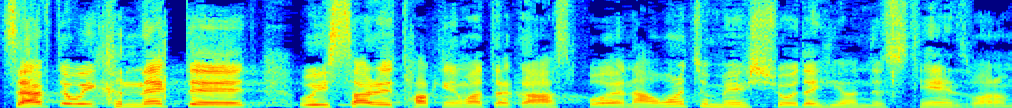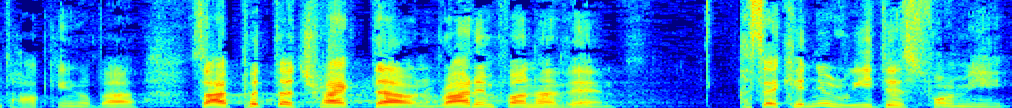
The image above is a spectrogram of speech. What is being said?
So after we connected, we started talking about the gospel, and I wanted to make sure that he understands what I'm talking about. So I put the tract down right in front of him. I said, Can you read this for me?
